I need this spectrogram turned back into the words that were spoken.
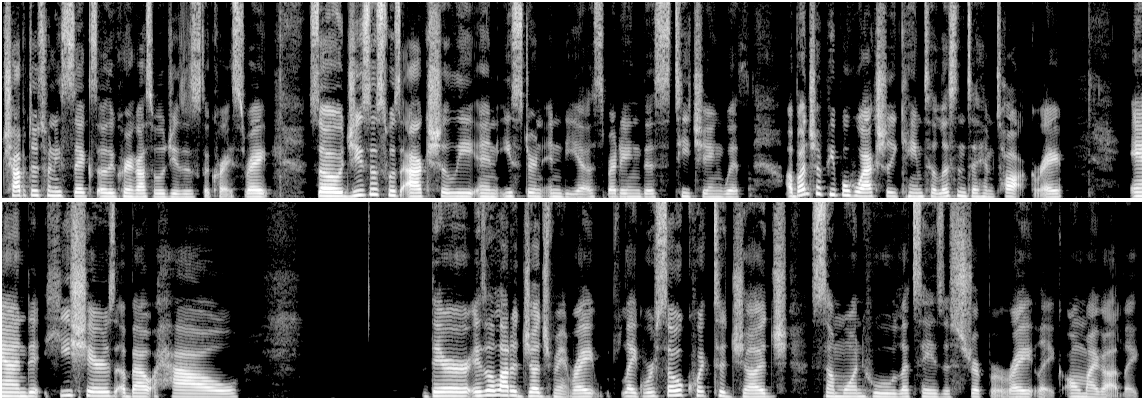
chapter 26 of the Aquarian Gospel of Jesus the Christ, right? So Jesus was actually in Eastern India spreading this teaching with a bunch of people who actually came to listen to him talk, right? And he shares about how there is a lot of judgment, right? Like we're so quick to judge someone who let's say is a stripper, right? Like, oh my god, like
